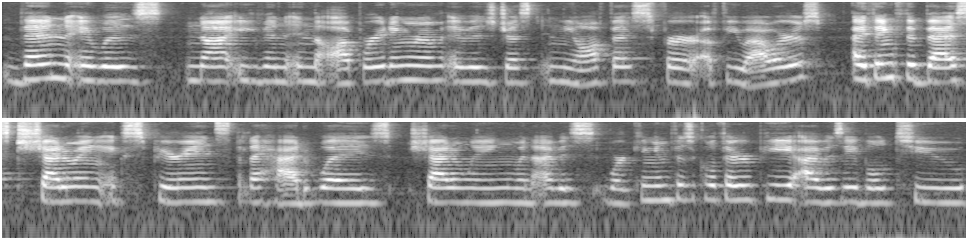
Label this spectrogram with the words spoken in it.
then it was not even in the operating room, it was just in the office for a few hours. I think the best shadowing experience that I had was shadowing when I was working in physical therapy. I was able to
